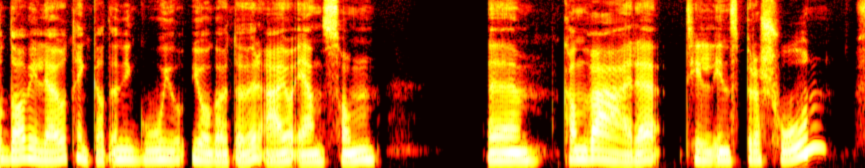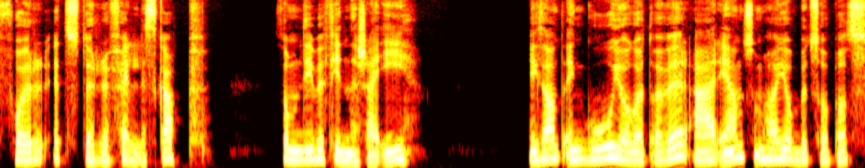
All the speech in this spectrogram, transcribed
Og da vil jeg jo tenke at en god yogautøver er jo en som eh, kan være til inspirasjon for et større fellesskap som de befinner seg i. Ikke sant? En god yogautøver er en som har jobbet såpass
